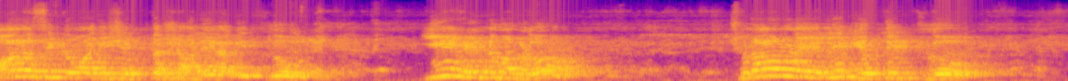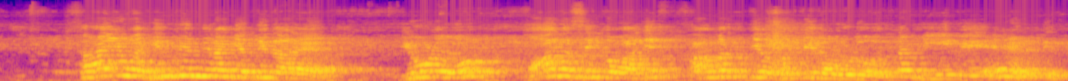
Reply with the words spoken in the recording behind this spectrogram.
ಮಾನಸಿಕವಾಗಿ ಶಕ್ತಶಾಲಿಯಾಗಿದ್ಲು. ಈ ಹೆಣ್ಣು ಮಗಳು ಚುನಾವಣೆಯಲ್ಲಿ ಗೆದ್ದಿದ್ಲು. ಸಾಯುವ ಹಿಂದಿನ ದಿನ ಗೆದ್ದಿದ್ದಾಳೆ. ಇವಳು ಮಾನಸಿಕವಾಗಿ ಸಾಮರ್ಥ್ಯ ಹೊಂದಿದವಳು ಅಂತ ನೀವೇ ಹೇಳ್ತೀರಿ.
